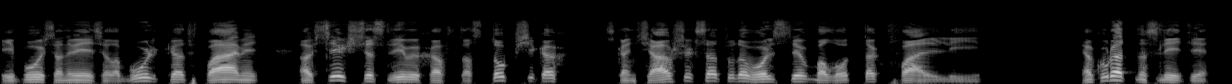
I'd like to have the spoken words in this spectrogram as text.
и пусть он весело булькает в память о всех счастливых автостопщиках, скончавшихся от удовольствия в болотах Фаллии. Аккуратно слейте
